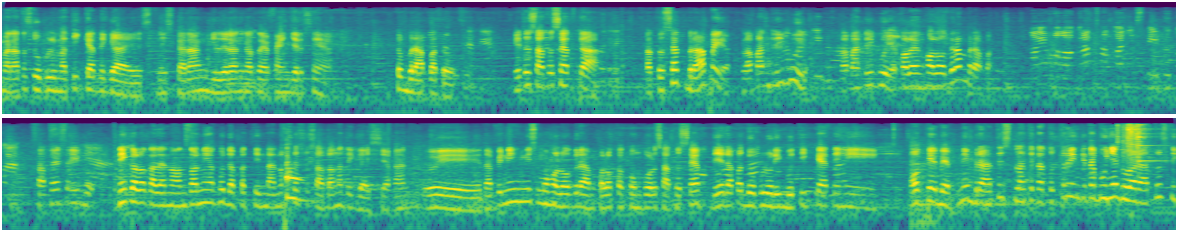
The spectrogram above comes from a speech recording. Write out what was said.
525 tiket nih guys ini sekarang giliran kartu Avengersnya itu berapa tuh? Itu satu set kak. Satu set berapa ya? 8000 ya? 8000 ya? Kalau yang hologram berapa? Kalau yang hologram satunya seribu kak. satunya seribu? Ini kalau kalian nonton nih aku dapetin Thanosnya susah banget nih guys ya kan? Wih tapi ini, ini semua hologram. Kalau kekumpul satu set dia dapat 20.000 tiket ini. Oke beb. Ini berarti setelah kita tukerin kita punya 239.000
